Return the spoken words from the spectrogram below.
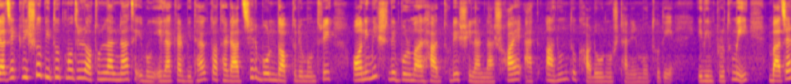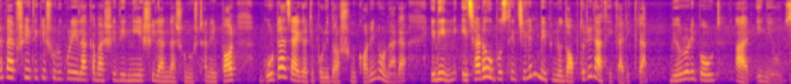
রাজ্যের কৃষি বিদ্যুৎ মন্ত্রী রতনলাল নাথ এবং এলাকার বিধায়ক তথা রাজ্যের বন দপ্তরের মন্ত্রী অনিমেষ দেববর্মার হাত ধরে শিলান্যাস হয় এক আনন্দ ঘর অনুষ্ঠানের মধ্য দিয়ে। এদিন প্রথমেই বাজার ব্যবসায়ী থেকে শুরু করে এলাকাবাসীদের নিয়ে শিলান্যাস অনুষ্ঠানের পর গোটা জায়গাটি পরিদর্শন করেন ওনারা। এদিন এছাড়াও উপস্থিত ছিলেন বিভিন্ন দপ্তরের আধিকারিকরা। ব্যুরো রিপোর্ট আর ই নিউজ।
